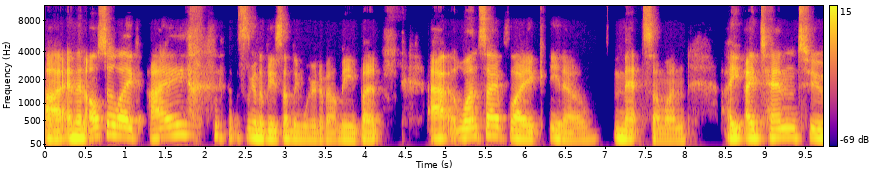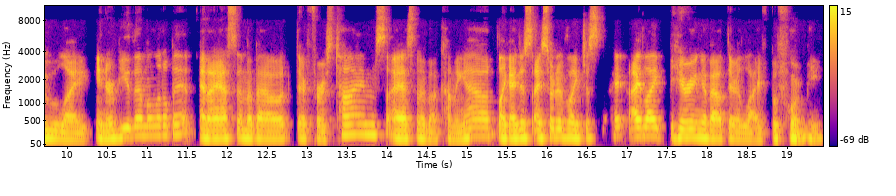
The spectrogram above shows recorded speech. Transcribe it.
Uh, and then also like I, this is gonna be something weird about me, but uh, once I've like you know met someone I, I tend to like interview them a little bit and I ask them about their first times. I ask them about coming out. Like I just I sort of like just I, I like hearing about their life before me.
